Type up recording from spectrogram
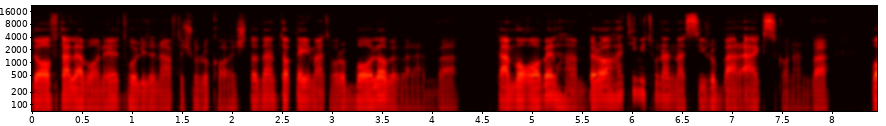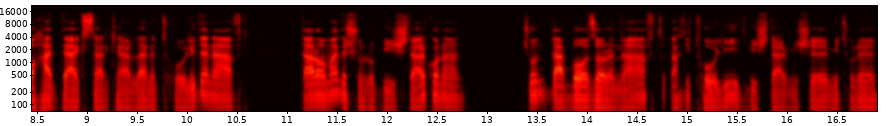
داوطلبانه تولید نفتشون رو کاهش دادن تا قیمت ها رو بالا ببرن و در مقابل هم به راحتی می‌تونن مسیر رو برعکس کنن و با حد اکثر کردن تولید نفت درآمدشون رو بیشتر کنن چون در بازار نفت وقتی تولید بیشتر میشه می‌تونه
